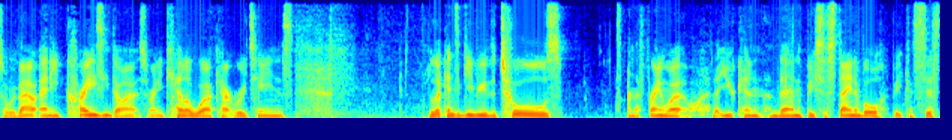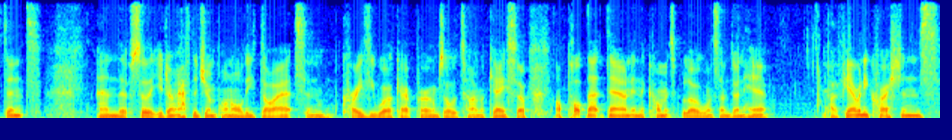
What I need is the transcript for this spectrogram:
So without any crazy diets or any killer workout routines, looking to give you the tools and the framework that you can then be sustainable, be consistent, and that, so that you don't have to jump on all these diets and crazy workout programs all the time. Okay, so I'll pop that down in the comments below once I'm done here. But if you have any questions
